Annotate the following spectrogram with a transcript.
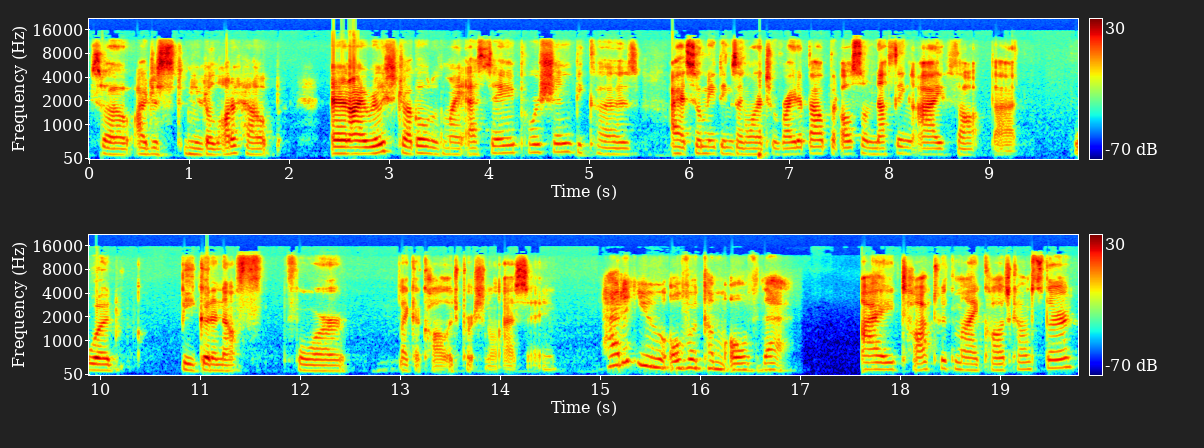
So I just needed a lot of help. And I really struggled with my essay portion because I had so many things I wanted to write about, but also nothing I thought that would be good enough for like a college personal essay. How did you overcome all of that? I talked with my college counselor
